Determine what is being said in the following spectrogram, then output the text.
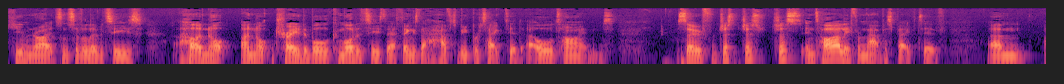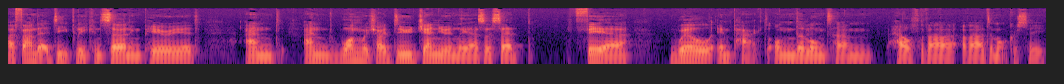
human rights and civil liberties are not are not tradable commodities. They're things that have to be protected at all times. So, just just just entirely from that perspective, um, I found it a deeply concerning period, and and one which I do genuinely, as I said, fear will impact on the long term health of our of our democracy.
